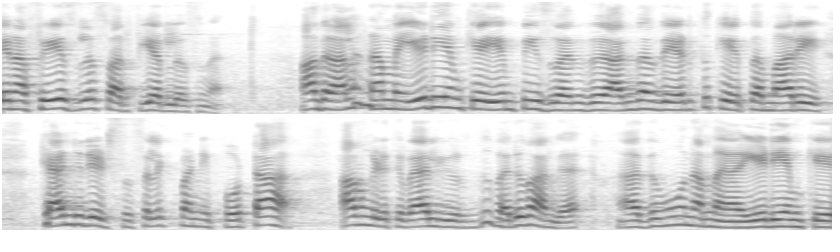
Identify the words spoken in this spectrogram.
ஏன்னா ஃபேஸ்லெஸ் ஆர் ஃபியர்லெஸ்னு அதனால் நம்ம ஏடிஎம்கே எம்பிஸ் வந்து அந்தந்த இடத்துக்கு ஏற்ற மாதிரி கேண்டிடேட்ஸை செலக்ட் பண்ணி போட்டால் அவங்களுக்கு வேல்யூ இருந்து வருவாங்க. அதுவும் நம்ம ஏடிஎம்கே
